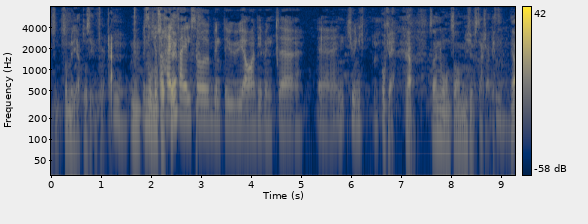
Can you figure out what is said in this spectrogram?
som, som Retos innførte. Mm. Hvis Noen ikke jeg tar helt feil, så begynte UiA de begynte 2019. Ok, ja. Så det er noen som tjuvstarter litt. Ja.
